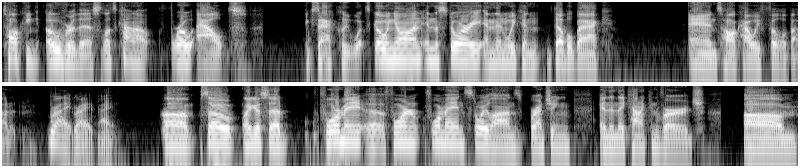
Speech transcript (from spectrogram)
talking over this, let's kind of throw out exactly what's going on in the story and then we can double back and talk how we feel about it. Right, right, right. Um, so like I said, four main uh, four four main storylines branching, and then they kind of converge. Um,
